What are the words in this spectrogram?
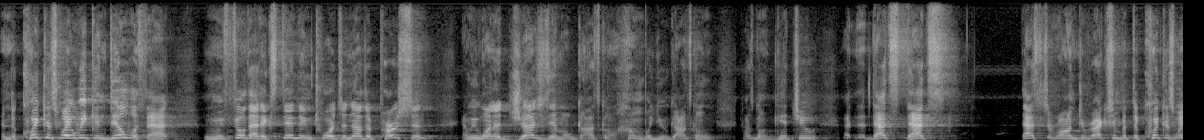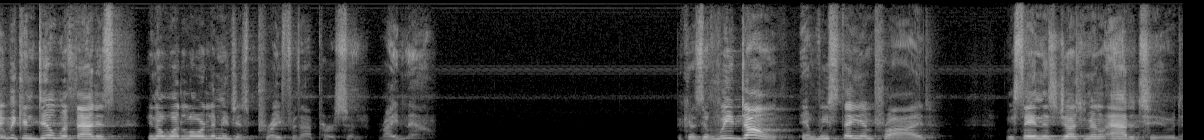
And the quickest way we can deal with that, when we feel that extending towards another person, and we want to judge them, oh, God's going to humble you, God's going God's going to get you. That's that's that's the wrong direction, but the quickest way we can deal with that is, you know what, Lord, let me just pray for that person right now. Because if we don't and we stay in pride, we stay in this judgmental attitude,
